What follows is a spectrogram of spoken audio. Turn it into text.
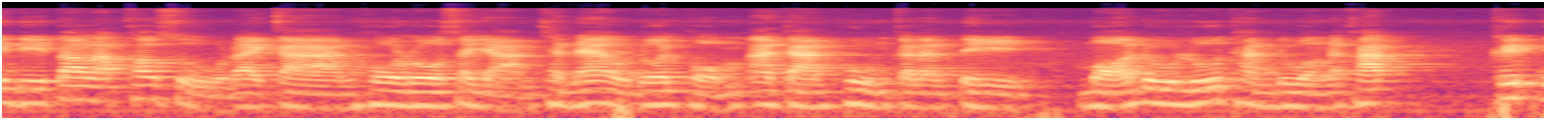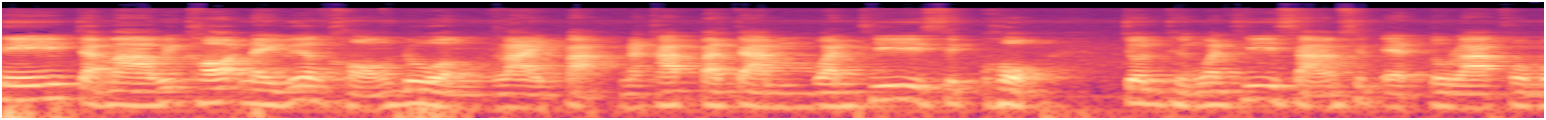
ยินดีต้อนรับเข้าสู่รายการโฮโรสยามชาแนลโดยผมอาจารย์ภูมิการันตี หมอดูรู้ทันดวงนะครับ คลิปนี้จะมาวิเคราะห์ในเรื่องของดวงลายปักนะครับ ประจำวันที่ 16 จนถึงวันที่ 31 ตุลาคม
